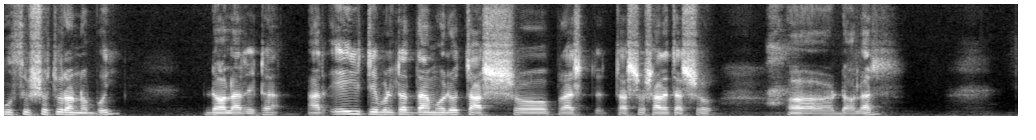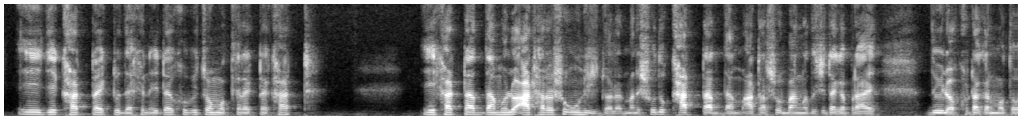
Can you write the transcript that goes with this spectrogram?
পঁচিশশো চুরানব্বই ডলার এটা। আর এই টেবিলটার দাম হলো চারশো, প্রায় চারশো, সাড়ে চারশো ডলার। এই যে খাটটা একটু দেখেন, এটা খুবই চমৎকার একটা খাট। এই খাটটার দাম হলো আঠারোশো উনিশ ডলার মানে শুধু খাটটার দাম, আঠারোশো বাংলাদেশি টাকা প্রায় দুই লক্ষ টাকার মতো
